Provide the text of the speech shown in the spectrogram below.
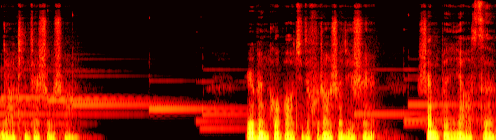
鸟停在树上。日本国宝级的服装设计师山本耀司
